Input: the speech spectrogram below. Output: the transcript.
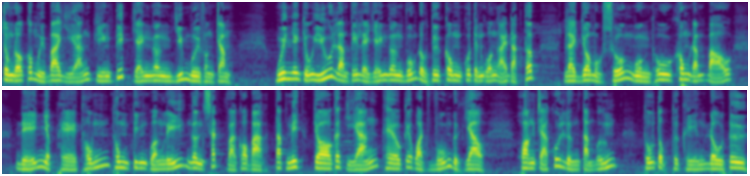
trong đó có 13 dự án chuyển tiếp giải ngân dưới 10%. Nguyên nhân chủ yếu làm tỷ lệ giải ngân vốn đầu tư công của tỉnh Quảng Ngãi đạt thấp là do một số nguồn thu không đảm bảo để nhập hệ thống thông tin quản lý ngân sách và kho bạc TAPMIT cho các dự án theo kế hoạch vốn được giao, hoàn trả khối lượng tạm ứng, thủ tục thực hiện đầu tư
